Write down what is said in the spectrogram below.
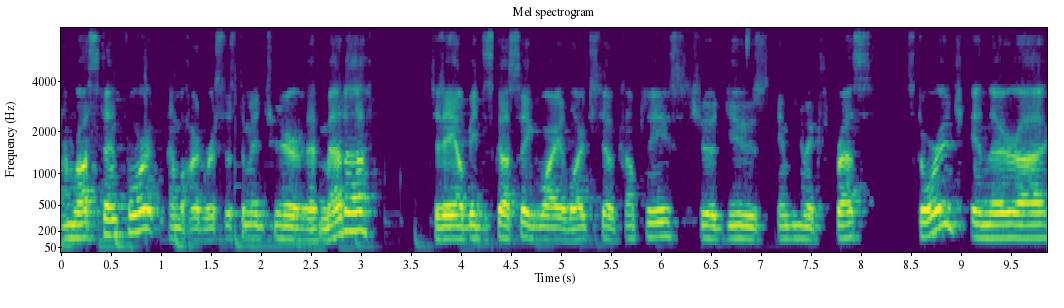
I'm Ross Stenfort. I'm a hardware system engineer at Meta. Today I'll be discussing why large-scale companies should use NVMe Express storage in their uh,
